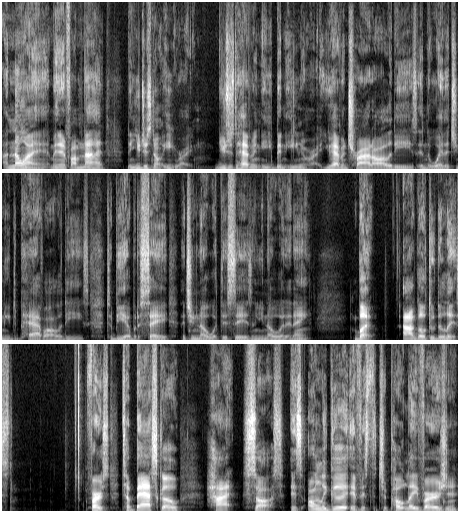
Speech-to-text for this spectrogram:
I know I am. And if I'm not, then you just don't eat right. You just haven't eat, been eating right. You haven't tried all of these in the way that you need to have all of these to be able to say that you know what this is and you know what it ain't. But I'll go through the list. First, Tabasco hot sauce. It's only good if it's the Chipotle version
